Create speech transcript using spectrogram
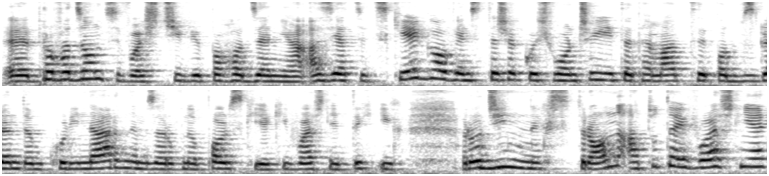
e, prowadzący właściwie pochodzenia azjatyckiego, więc też jakoś łączyli te tematy pod względem kulinarnym, zarówno Polski, jak i właśnie tych ich rodzinnych stron, a tutaj właśnie,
